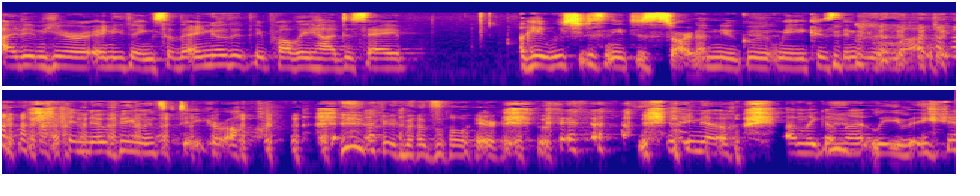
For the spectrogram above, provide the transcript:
I didn't hear anything. So I know that they probably had to say, okay, we should just need to start a new GroupMe because Cindy will not, and nobody wants to take her off. That's hilarious. I know. I'm like, I'm not leaving.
